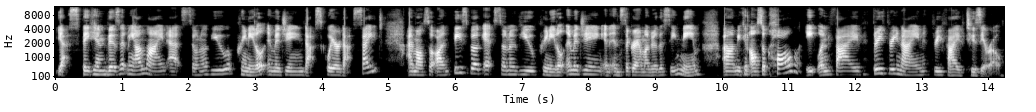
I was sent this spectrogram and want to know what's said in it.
Yes, they can visit me online at sonoviewprenatalimaging.square.site. I'm also on Facebook at Sonoview Prenatal Imaging and Instagram under the same name. Um, you can also call 815 339 3520.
